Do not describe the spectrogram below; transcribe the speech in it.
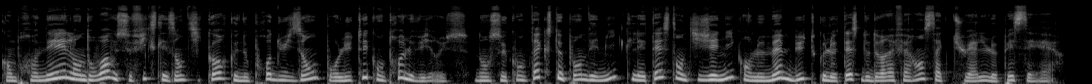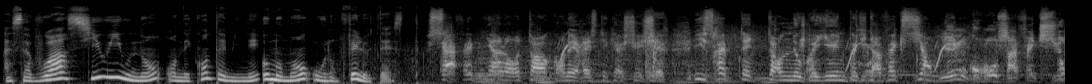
Comprenez l'endroit où se fixent les anticorps que nous produisons pour lutter contre le virus. Dans ce contexte pandémique, les tests antigéniques ont le même but que le test de référence actuel, le PCR, à savoir si oui ou non on est contaminé au moment où l'on fait le test. Ça fait bien longtemps qu'on est resté caché, chef. Il serait peut-être temps de nous payer une petite infection. Une grosse infection,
